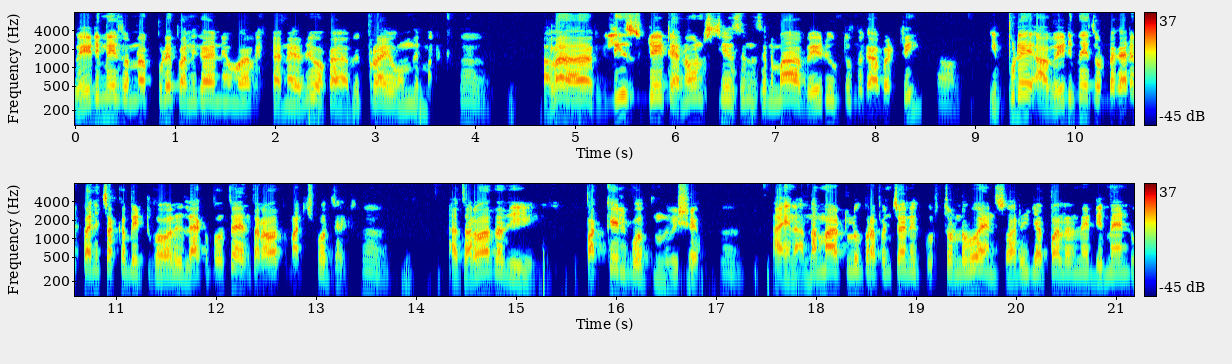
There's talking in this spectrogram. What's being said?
వేడి మీద ఉన్నప్పుడే పని కానివ్వాలి అనేది ఒక అభిప్రాయం ఉంది మనకి. అలా రిలీజ్ డేట్ అనౌన్స్ చేసిన సినిమా వేడి ఉంటుంది కాబట్టి ఇప్పుడే ఆ వేడి మీద ఉండగానే పని చక్కబెట్టుకోవాలి. లేకపోతే ఆయన తర్వాత మర్చిపోతాడు. ఆ తర్వాత అది పక్క వెళ్ళిపోతుంది విషయం ఆయన అన్న మాటలు ప్రపంచానికి గుర్తుండవు. ఆయన సారీ చెప్పాలనే డిమాండ్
